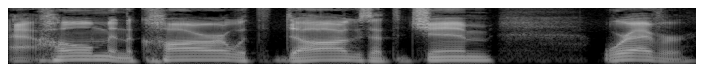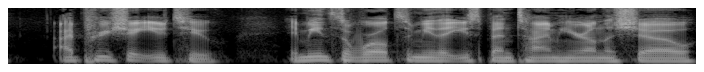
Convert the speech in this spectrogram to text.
at home, in the car, with the dogs, at the gym, wherever, I appreciate you too. It means the world to me that you spend time here on the show.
